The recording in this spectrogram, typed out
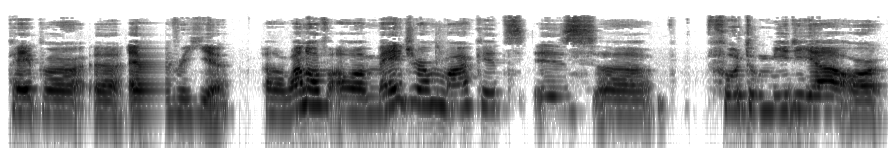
paper uh, every year. Uh, one of our major markets is uh, photo media or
